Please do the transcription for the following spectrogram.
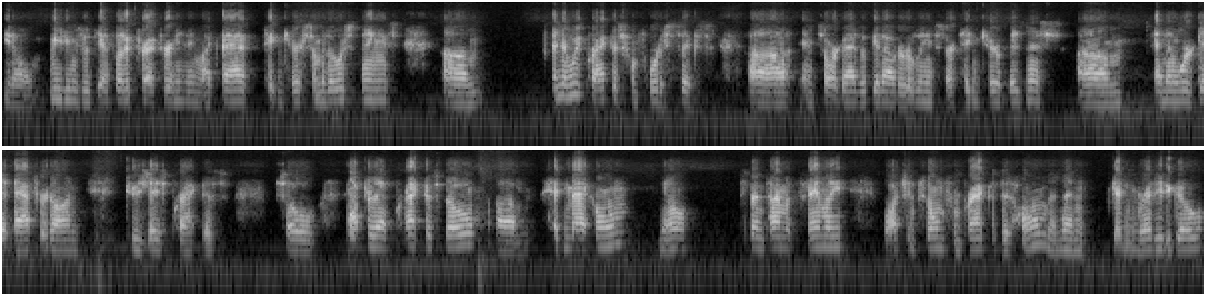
you know, meetings with the athletic director or anything like that, taking care of some of those things. Um, and then we practice from four to six. Uh, and so our guys will get out early and start taking care of business. Um, and then we're getting after it on Tuesday's practice. So after that practice, though, um, heading back home, you know, spend time with the family, watching film from practice at home, and then getting ready to go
